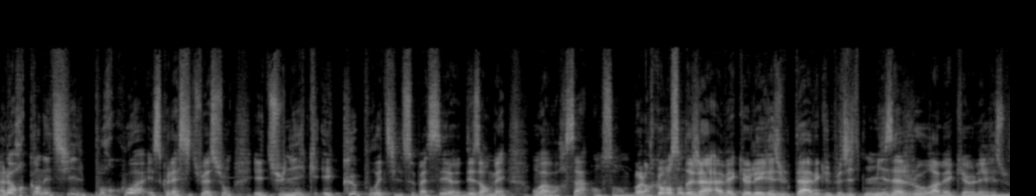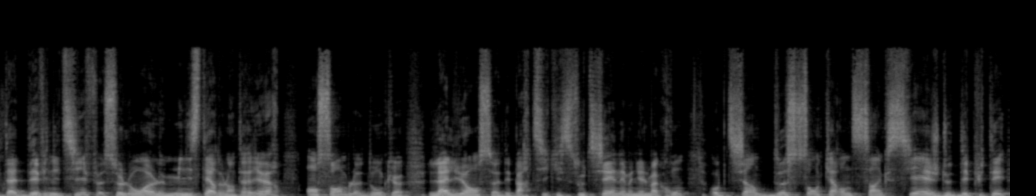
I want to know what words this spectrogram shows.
Alors qu'en est-il? Pourquoi est-ce que la situation est unique Et que pourrait-il se passer euh, désormais? On va voir ça ensemble. Bon alors commençons déjà avec euh, les résultats, avec une petite mise à jour avec euh, les résultats définitifs. Selon le ministère de l'Intérieur, ensemble, donc l'alliance des partis qui soutiennent Emmanuel Macron obtient 245 sièges de députés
